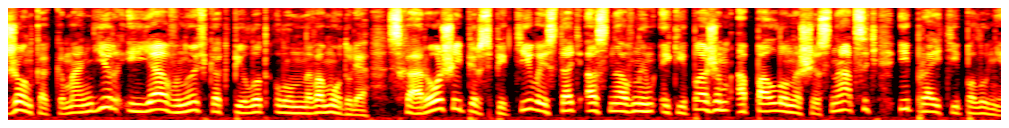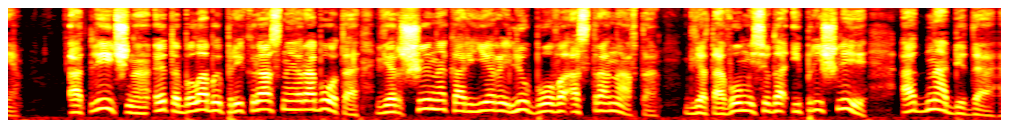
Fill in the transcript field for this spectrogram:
Джон как командир и я вновь как пилот лунного модуля, с хорошей перспективой стать основным экипажем Аполлона-16 и пройти по Луне. Отлично, это была бы прекрасная работа, вершина карьеры любого астронавта. Для того мы сюда и пришли. Одна беда,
